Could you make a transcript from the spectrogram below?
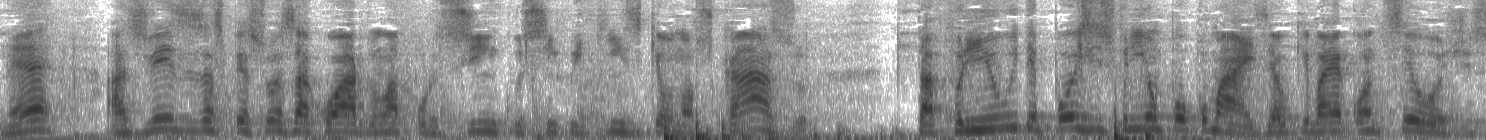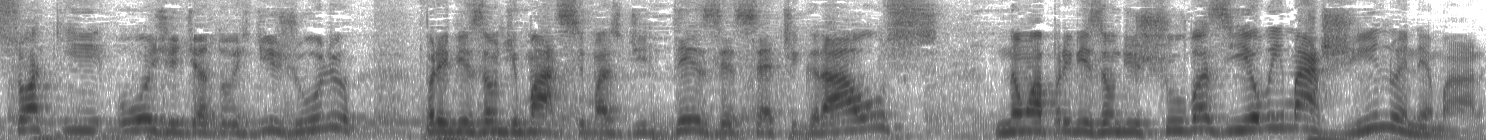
né? Às vezes as pessoas acordam lá por 5, 5 e 15, que é o nosso caso. Tá frio e depois esfria um pouco mais. É o que vai acontecer hoje. Só que hoje, dia 2 de julho, previsão de máximas de 17 graus. Não há previsão de chuvas e eu imagino, Enemar,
